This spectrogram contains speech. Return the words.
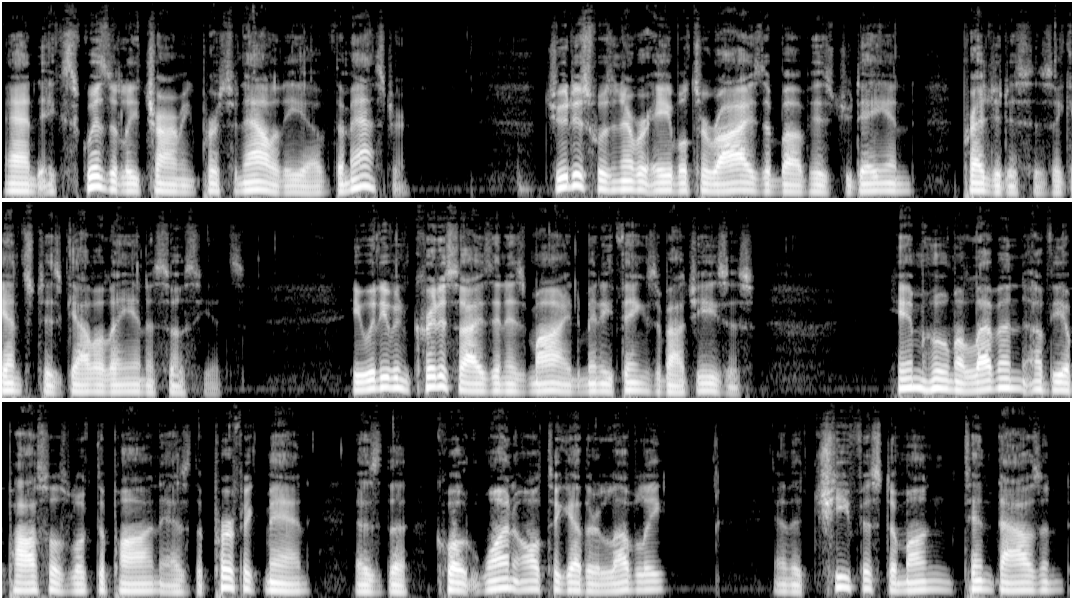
and exquisitely charming personality of the master. Judas was never able to rise above his Judean prejudices against his Galilean associates. He would even criticize in his mind many things about Jesus. Him whom eleven of the apostles looked upon as the perfect man, as the, quote, one altogether lovely, and the chiefest among ten thousand,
